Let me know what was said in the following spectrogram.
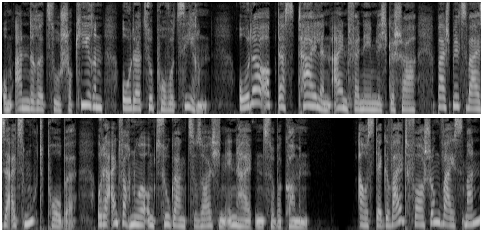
um andere zu schockieren oder zu provozieren, oder ob das Teilen einvernehmlich geschah, beispielsweise als Mutprobe oder einfach nur um Zugang zu solchen Inhalten zu bekommen. Aus der Gewaltforschung weiß man,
